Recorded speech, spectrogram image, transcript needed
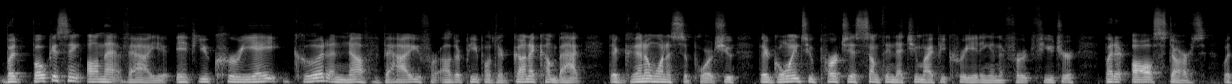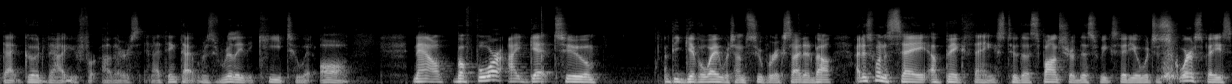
but focusing on that value, if you create good enough value for other people, they're gonna come back, they're gonna wanna support you, they're going to purchase something that you might be creating in the future, but it all starts with that good value for others. And I think that was really the key to it all. Now, before I get to the giveaway, which I'm super excited about. I just want to say a big thanks to the sponsor of this week's video, which is Squarespace,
